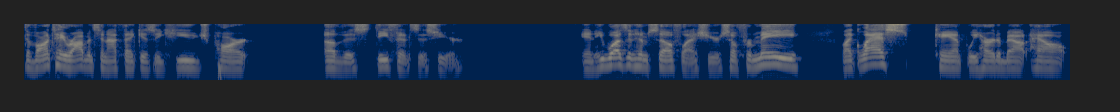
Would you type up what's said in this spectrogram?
Devontae Robinson, I think, is a huge part of this defense this year. And he wasn't himself last year. So for me, like last camp, we heard about how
